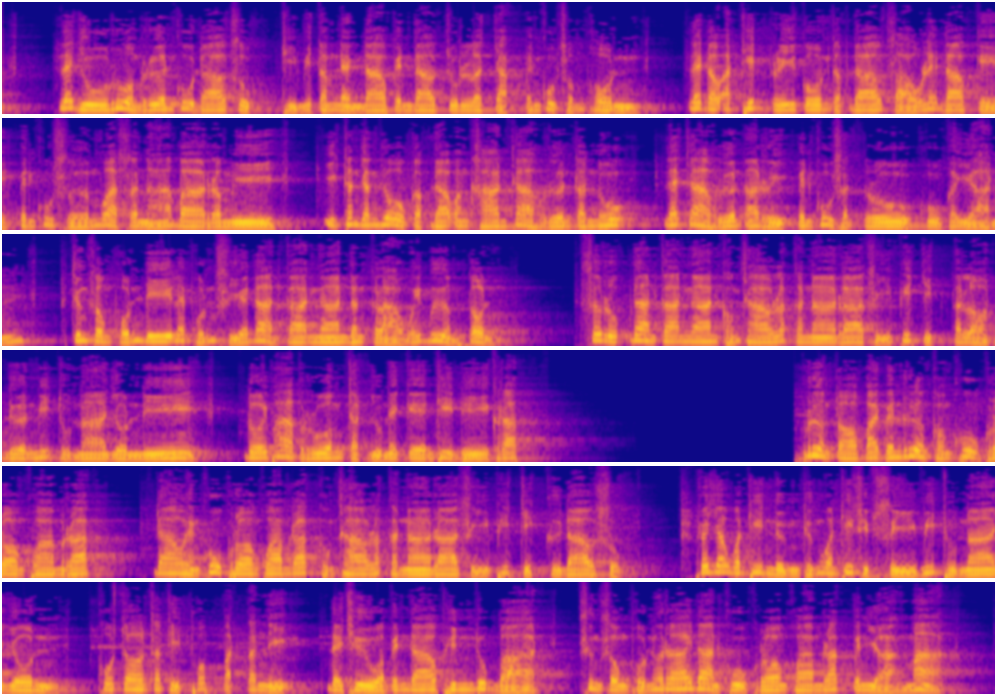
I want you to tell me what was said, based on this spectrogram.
และอยู่ร่วมเรือนคู่ดาวศุกร์ที่มีตำแหน่งดาวเป็นดาวจุลจักรเป็นคู่สมพลและดาวอาทิตย์รีโกณกับดาวเสาร์และดาวเกตเป็นคู่เสริมวาสนาบารมี อีกทั้งยังโยกกับดาวอังคารเจ้าเรือนตนุ และเจ้าเรือนอริเป็นคู่ศัตรู คู่ขยัน จึงส่งผลดีและผลเสียด้านการงานดังกล่าวไว้เบื้องต้น สรุปด้านการงานของชาวลัคนาราศีพิจิกตลอดเดือนมิถุนายนนี้ โดยภาพรวมจัดอยู่ในเกณฑ์ที่ดีครับเรื่องต่อไปเป็นเรื่องของคู่ครองความรัก ดาวแห่งคู่ครองความรักของชาวลัคนาราศีพิจิกคือดาวศุกร์ระยะวันที่หนึ่งถึงวันที่ 14 มิถุนายน โคจรสถิตภพปัตตนิ ได้ชื่อว่าเป็นดาวพินดุบาท ซึ่งส่งผลร้ายด้านคู่ครองความรักเป็นอย่างมาก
